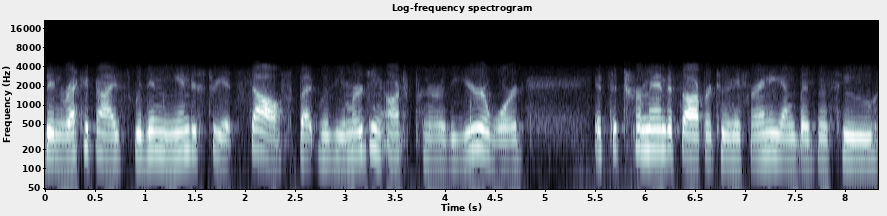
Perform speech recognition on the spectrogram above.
been recognized within the industry itself, but with the Emerging Entrepreneur of the Year award, it's a tremendous opportunity for any young business who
